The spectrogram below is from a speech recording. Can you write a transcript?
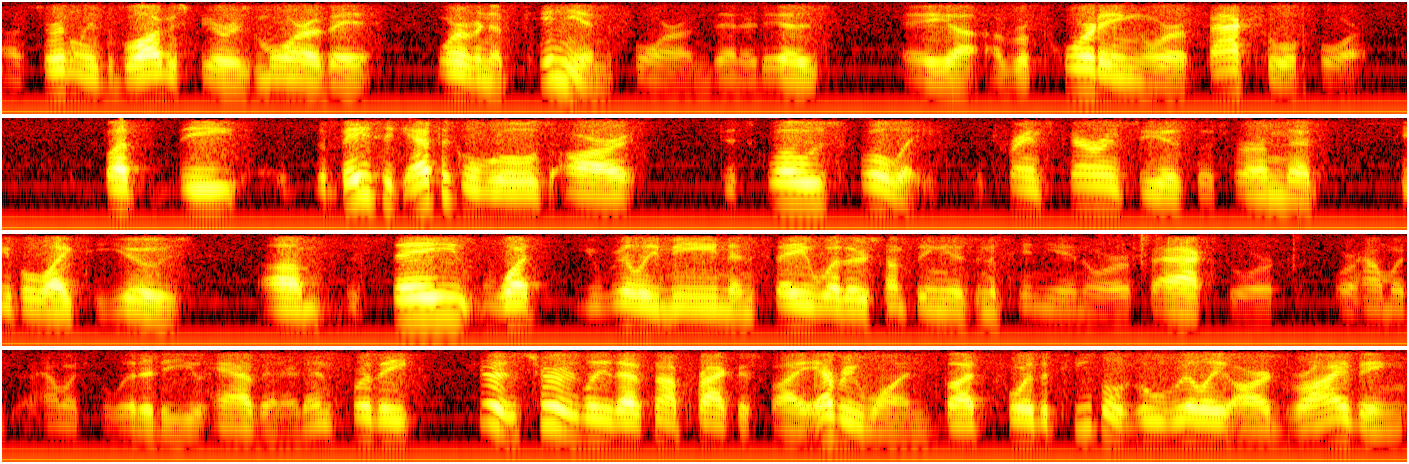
Uh, certainly, the blogosphere is more of a more of an opinion forum than it is a, uh, a reporting or a factual form. But the the basic ethical rules are disclose fully. Transparency is the term that people like to use. Um, say what you really mean and say whether something is an opinion or a fact or, or how much how much validity you have in it. And for the certainly that's not practiced by everyone, but for the people who really are driving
